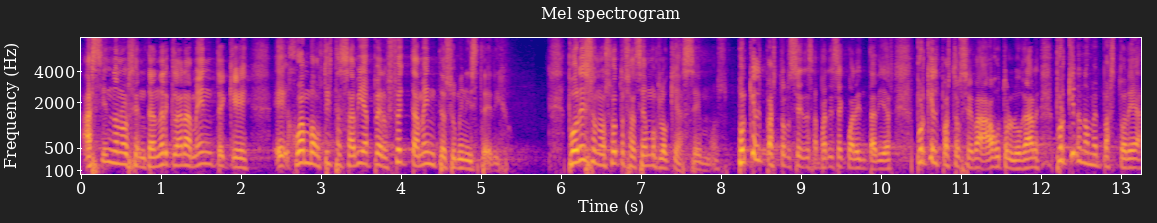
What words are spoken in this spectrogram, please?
haciéndonos entender claramente que eh, Juan Bautista sabía perfectamente su ministerio. Por eso nosotros hacemos lo que hacemos. ¿Por qué el pastor se desaparece 40 días? ¿Por qué el pastor se va a otro lugar? ¿Por qué no, no me pastorea?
